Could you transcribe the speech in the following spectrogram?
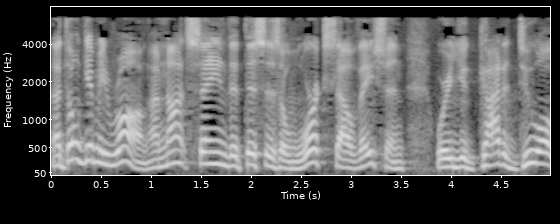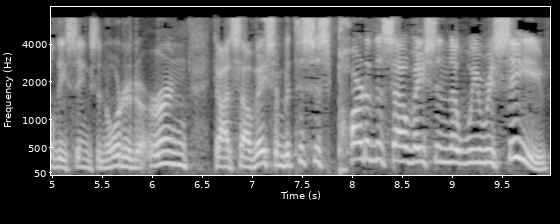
Now, don't get me wrong, I'm not saying that this is a work salvation where you got to do all these things in order to earn God's salvation, but this is part of the salvation that we receive.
